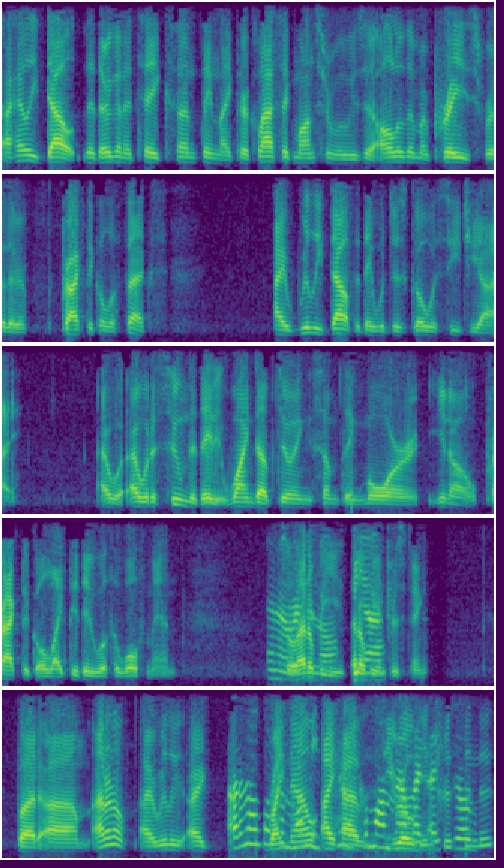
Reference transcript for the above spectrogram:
I highly doubt that they're going to take something like their classic monster movies. That all of them are praised for their practical effects. I really doubt that they would just go with CGI. I would, I would assume that they'd wind up doing something more, you know, practical, like they did with the Wolfman. An So that'll be that'll yeah. be interesting. But um I don't know. I really I I don't know about right the now mummy, I have Come on, zero man. Like, I interest in this.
